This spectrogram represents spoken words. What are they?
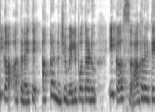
ఇక అతనైతే అక్కడి నుంచి వెళ్ళిపోతాడు. ఇక సాగర్ అయితే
